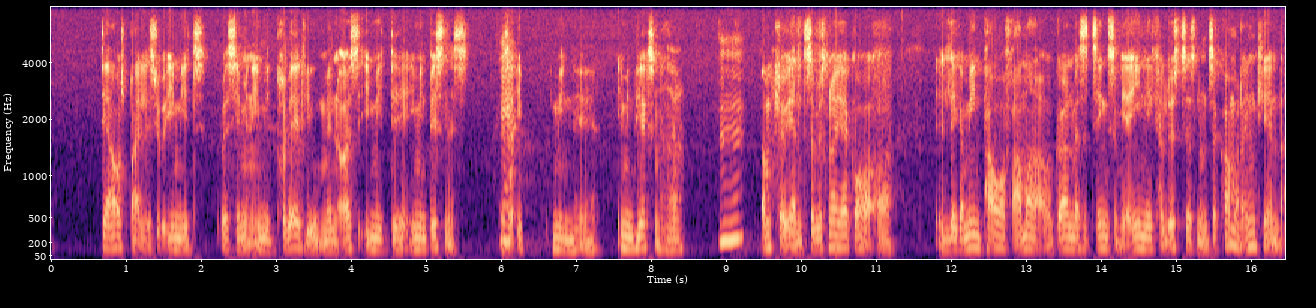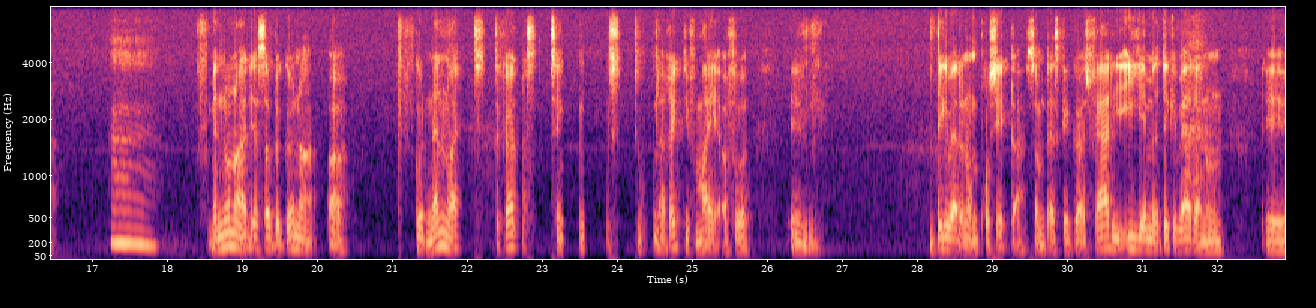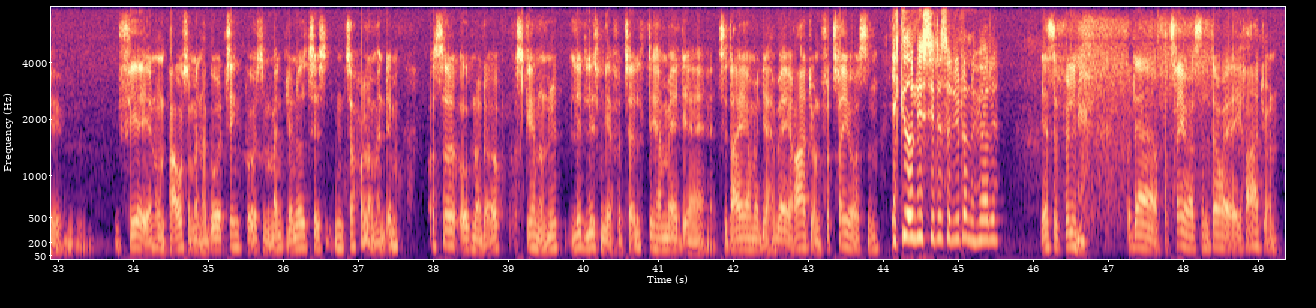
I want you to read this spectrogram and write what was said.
det afspejles jo i mit, hvad siger man, i mit privatliv, men også i, mit, øh, i min business. Altså Ja. i, i, min, øh, i min virksomhed her. Mm. Som klaviant. Så hvis når jeg går og lægger min power frem mig og gør en masse ting, som jeg egentlig ikke har lyst til, sådan, så kommer der ingen klienter. Mm. Men nu når jeg så begynder at gå den anden vej, så gør jeg ting, som der er rigtigt for mig at få... Øh, det kan være, at der er nogle projekter, som der skal gøres færdige i hjemmet. Det kan være, at der er nogle øh, ferier, nogle pauser, man har gået og tænkt på, som man bliver nødt til. Så holder man dem, og så åbner det op og sker noget nyt. Lidt ligesom jeg fortalte det her med at jeg, til dig om, at jeg har været i radioen for tre år siden. Jeg gider lige sige det, så lytterne hører det. Ja, selvfølgelig. For der for tre år siden, der var jeg i radioen.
